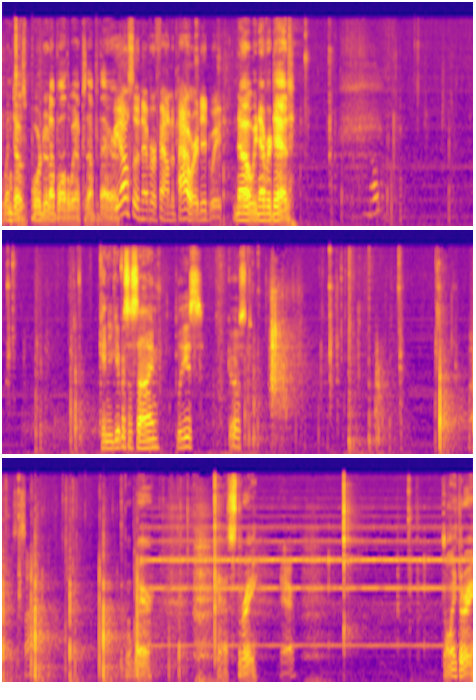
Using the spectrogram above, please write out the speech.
The window's boarded up all the way up to up there. We also never found the power, did we? No, we never did. Nope. Can you give us a sign, please, ghost? Oh, that was the sign. But where? Okay, that's three. There. It's only three.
